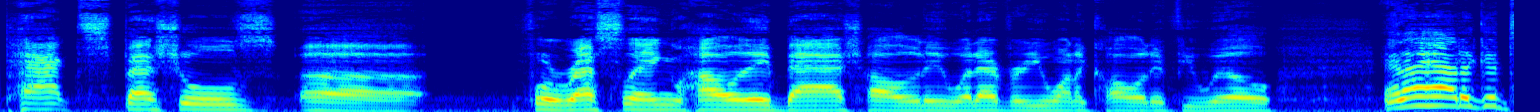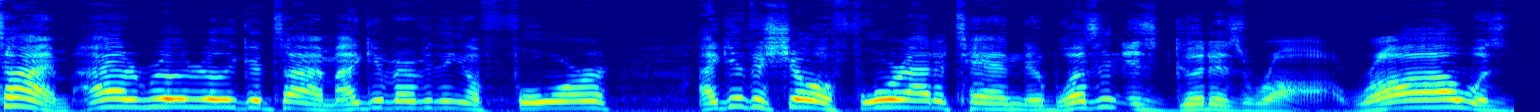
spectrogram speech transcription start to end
packed specials uh, for wrestling, holiday bash, holiday whatever you want to call it, if you will. And I had a good time. I had a really, really good time. I give everything a four. I give the show a four out of ten. It wasn't as good as Raw. Raw was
